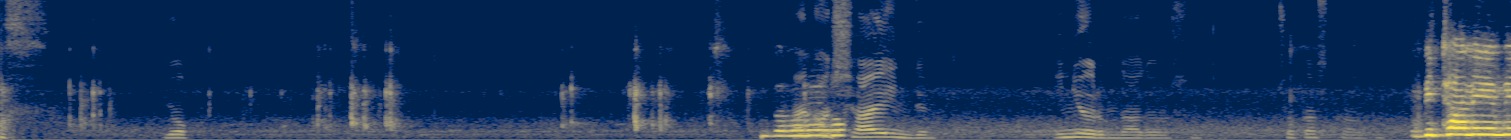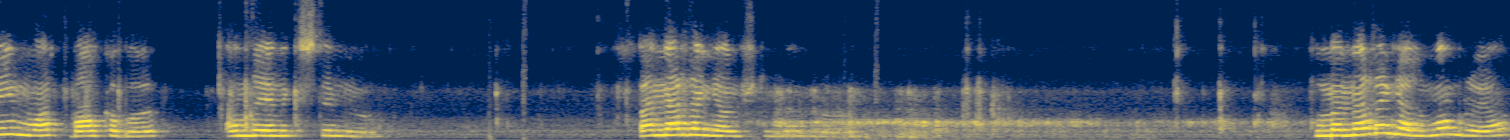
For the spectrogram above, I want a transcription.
Uf. Yok. Ben doğru- aşağıya indim. İniyorum daha doğrusu. Çok az kaldı. Bir tane yemeğim var, bal kabağı. Onu da yemek istemiyorum. Ben nereden gelmiştim ben buraya? Oğlum ben nereden geldim lan buraya?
